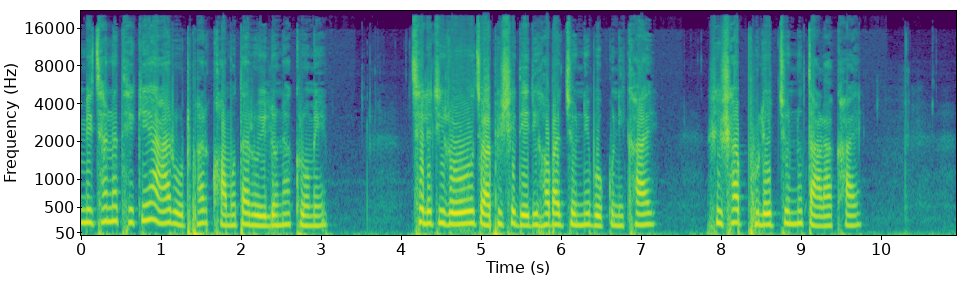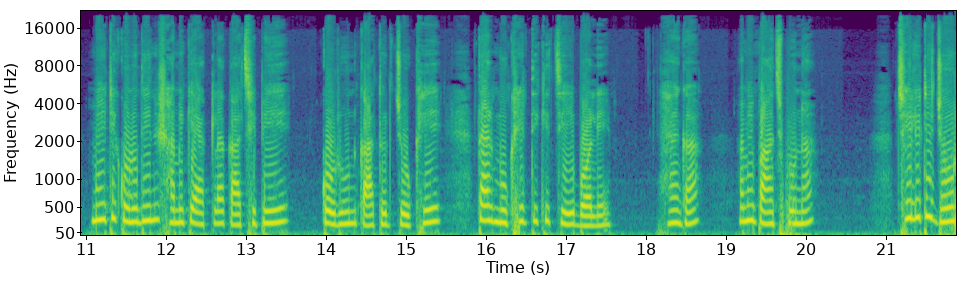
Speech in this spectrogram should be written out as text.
বিছানা থেকে আর উঠবার ক্ষমতা রইল না ক্রমে। ছেলেটি রোজ অফিসে দেরি হবার জন্যে বকুনি খায়, হিসাব ভুলের জন্য তাড়া খায়। মেয়েটি কোনোদিন স্বামীকে একলা কাছে পেয়ে করুণ কাতর চোখে তার মুখের দিকে চেয়ে বলে হ্যাঁ গা, আমি বাঁচব না। ছেলেটি জোর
